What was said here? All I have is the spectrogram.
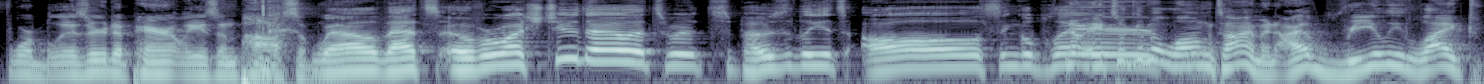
for Blizzard apparently is impossible. Well, that's Overwatch 2, though. That's where supposedly it's all single player. No, it took them a long time, and I really liked.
